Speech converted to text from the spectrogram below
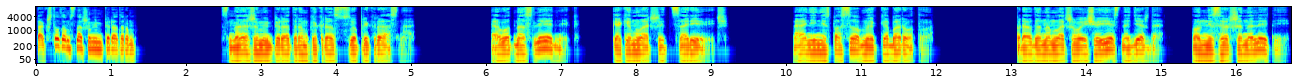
Так что там с нашим императором? С нашим императором как раз все прекрасно. А вот наследник, как и младший царевич, они не способны к обороту. Правда, на младшего еще есть надежда. Он несовершеннолетний.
